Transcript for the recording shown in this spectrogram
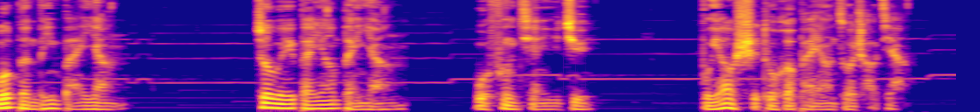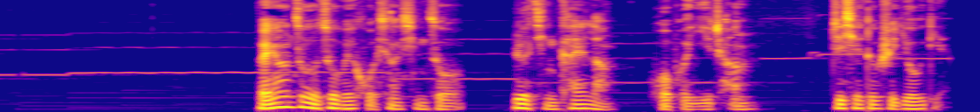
我本命白羊，作为白羊本羊，我奉劝一句：不要试图和白羊座吵架。白羊座作为火象星座，热情开朗、活泼异常，这些都是优点。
